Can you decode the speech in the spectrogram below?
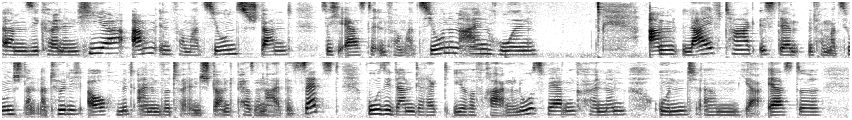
Ähm, Sie können hier am Informationsstand sich erste Informationen einholen. Am Live-Tag ist der Informationsstand natürlich auch mit einem virtuellen Standpersonal besetzt, wo Sie dann direkt Ihre Fragen loswerden können und ähm, ja, erste Informationen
